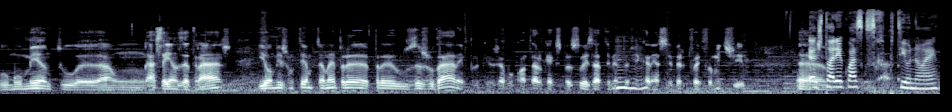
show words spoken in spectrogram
o momento uh, há, um, há 100 anos atrás e ao mesmo tempo também para, para os ajudarem, porque eu já vou contar o que é que se passou exatamente uhum. para ficarem a saber que foi, foi muito giro. A história quase que se repetiu, não é?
